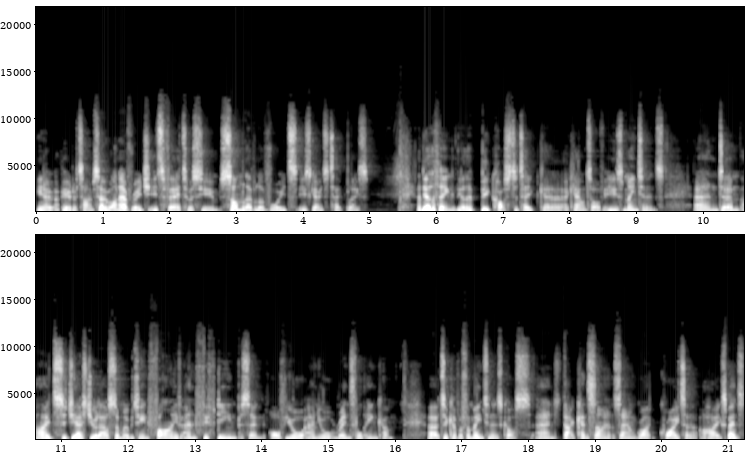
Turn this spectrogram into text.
you know, a period of time. So on average, it's fair to assume some level of voids is going to take place. And the other thing, the other big cost to take uh, account of is maintenance. And um, I'd suggest you allow somewhere between 5 and 15% of your annual rental income uh, to cover for maintenance costs. And that can sound, quite, quite a, a high expense.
